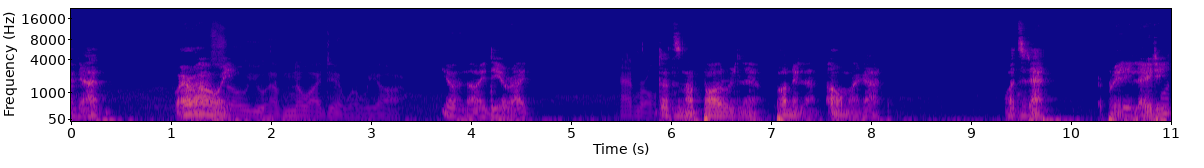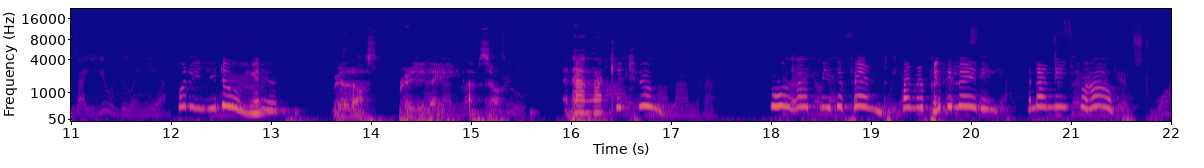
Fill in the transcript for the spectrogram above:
my god. Where are we? So you have no idea where we are. You have no idea, right? Admiral, That's not Ponyland. Ponyland. Oh my god. What's that? A pretty lady? What are you doing here? What are you doing here? Real lost, pretty lady. I'm sorry. too. And unlucky I too. am Amandra. You will help me men? defend. I'm to a pretty lady, and I need your help. against what?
